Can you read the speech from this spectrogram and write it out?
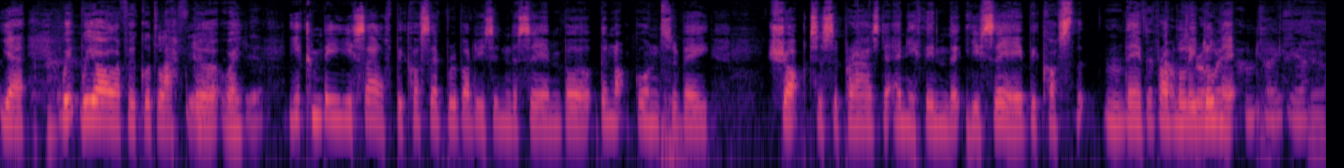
yeah. We we all have a good laugh, Yeah, don't we? You can be yourself because everybody's in the same boat. They're not going to be shocked or surprised at anything that you say because th- they've, Mm, They've probably done it. haven't they? Yeah. Yeah.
